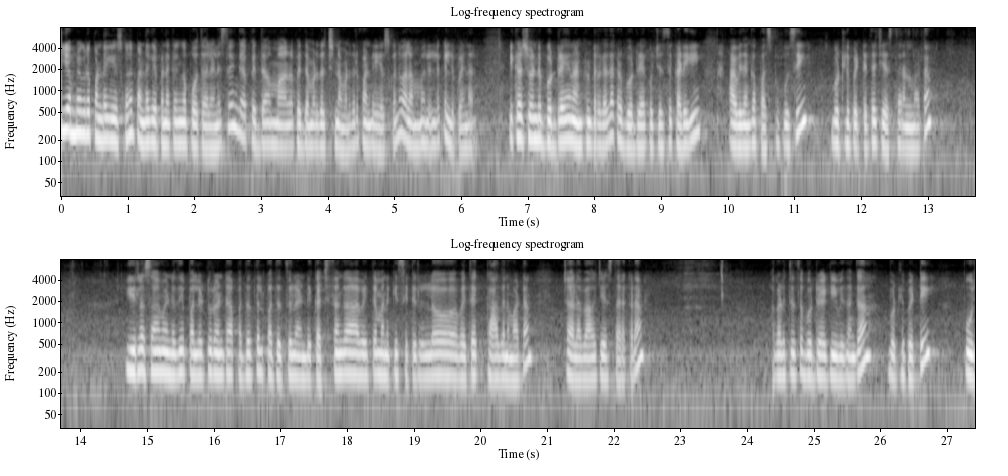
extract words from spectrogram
ఈ అమ్మాయి కూడా పండగ చేసుకొని పండగ అయిపోయినాక పోతాలనేసి ఇంకా పెద్ద అమ్మ పెద్ద మడదలు చిన్న మడదలు పండగ చేసుకొని వాళ్ళ అమ్మాయిలకి వెళ్ళిపోయినారు. ఇక్కడ చూడండి బొడ్రాయి అని అంటుంటారు కదా అక్కడ బొడ్రాయికి వచ్చేసి కడిగి ఆ విధంగా పసుపు పూసి బొట్లు పెట్టయితే చేస్తారనమాట ఈర్ల సాయం అనేది పల్లెటూరు అంటే ఆ పద్ధతులు పద్ధతులు అండి. ఖచ్చితంగా అవైతే మనకి సిటీలలో అవైతే కాదనమాట చాలా బాగా చేస్తారు అక్కడ. అక్కడ చూస్తే బొడ్రాయికి ఈ విధంగా బొట్లు పెట్టి పూజ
